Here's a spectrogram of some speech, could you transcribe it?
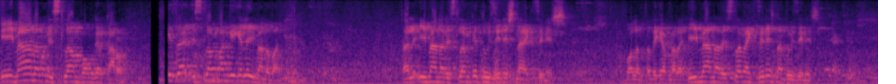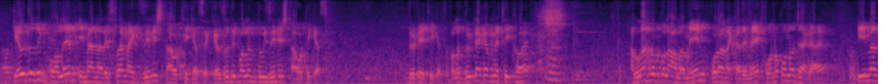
ইমান এবং ইসলাম ভঙ্গের কারণ। ইসলাম ভাঙ্গি গেলে ইমানও ভাঙ্গি। তাহলে ইমান আর ইসলামকে দুই জিনিস না এক জিনিস? বলেন তো দেখি আপনারা ইমান আর ইসলাম এক জিনিস না দুই জিনিস? কেউ যদি বলেন ইমান আর ইসলাম এক জিনিস, তাও ঠিক আছে। কেউ যদি বলেন দুই জিনিস, তাও ঠিক আছে। দুইটাই ঠিক আছে। বলেন, দুইটা কেমনে ঠিক হয়? আল্লাহ রব্বুল আলমিন কোরআনে কারিমে কোনো কোনো জায়গায় ইমান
